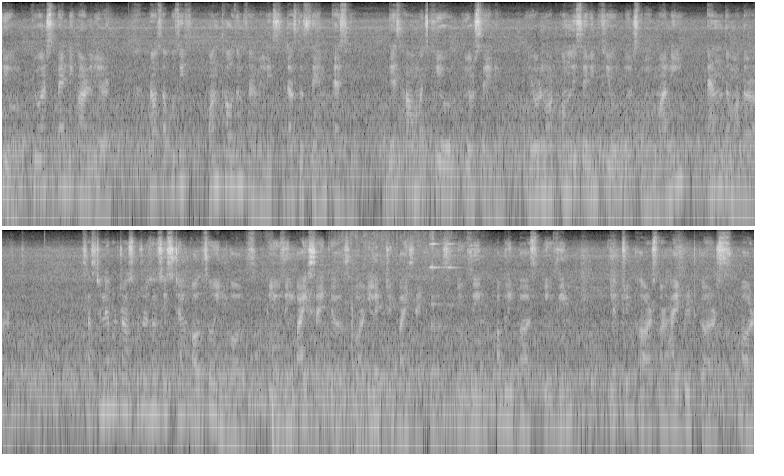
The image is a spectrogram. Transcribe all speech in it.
fuel you were spending earlier. Now suppose if 1000 families does the same as you, guess how much fuel you're saving. You're not only saving fuel, you're saving money and the mother earth. Sustainable transportation system also involves using bicycles or electric bicycles, using public bus, using electric cars or hybrid cars or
